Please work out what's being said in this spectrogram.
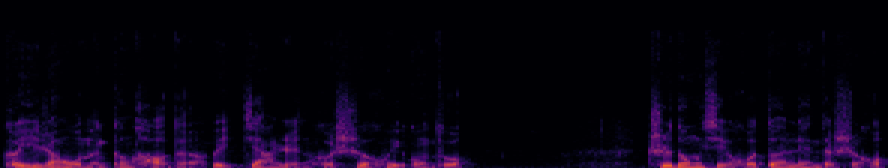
可以让我们更好的为家人和社会工作。吃东西或锻炼的时候，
